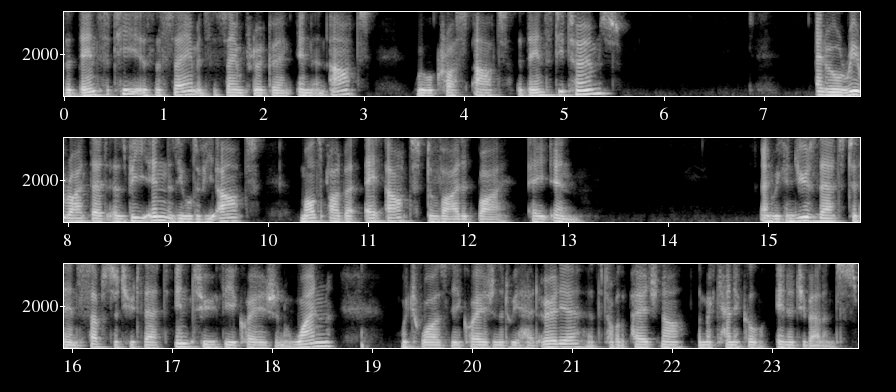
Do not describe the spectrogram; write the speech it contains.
the density is the same, it's the same fluid going in and out, we will cross out the density terms. And we will rewrite that as v in is equal to v out multiplied by a out divided by a in. And we can use that to then substitute that into the equation 1, which was the equation that we had earlier at the top of the page now, the mechanical energy balance.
